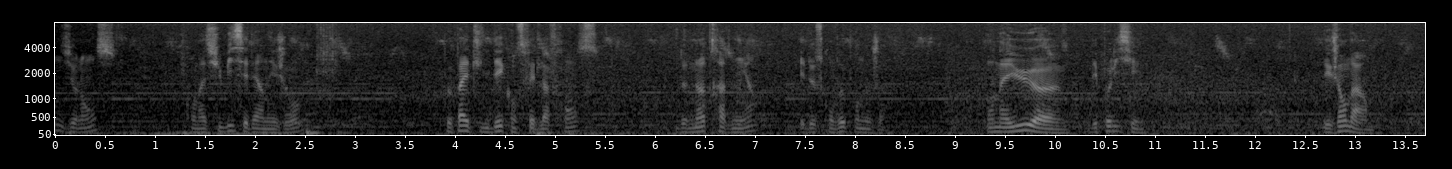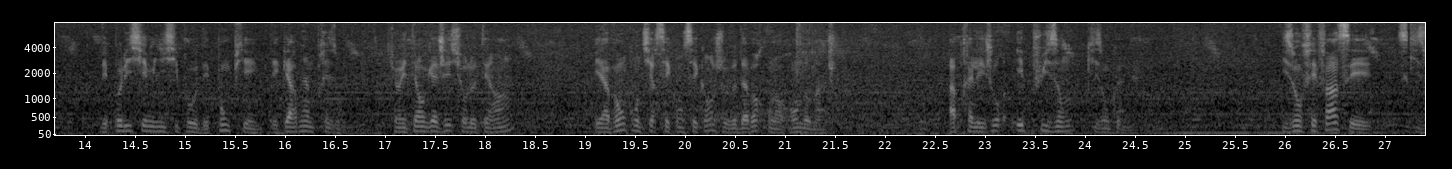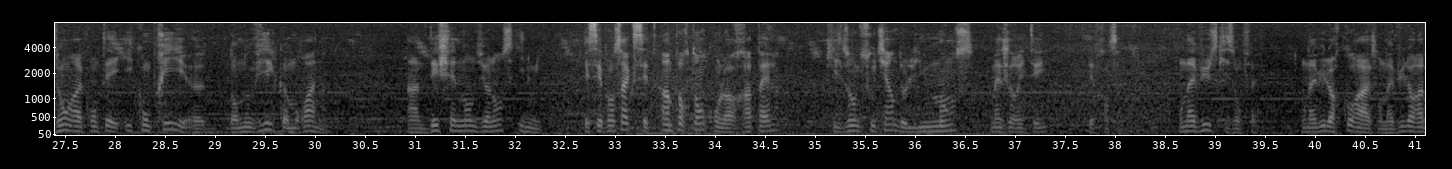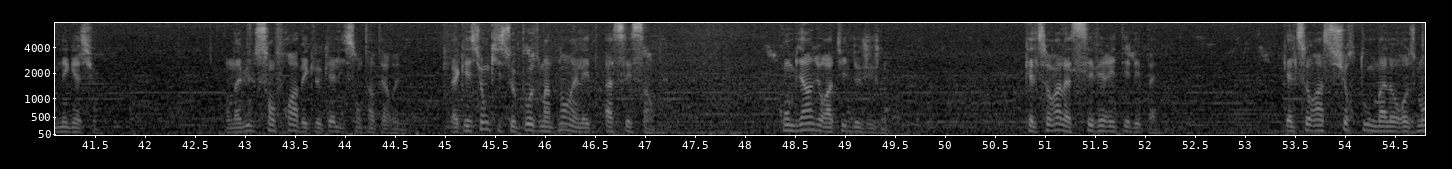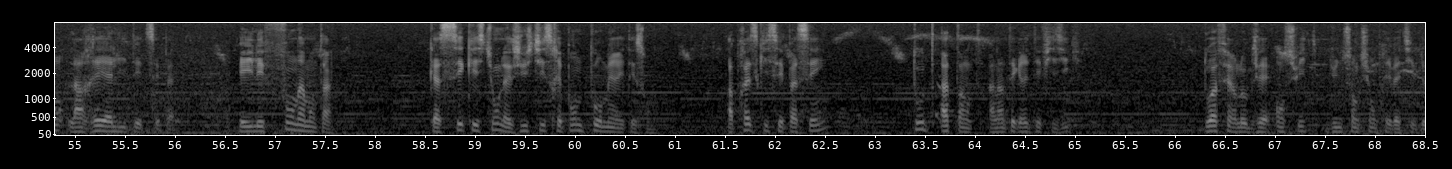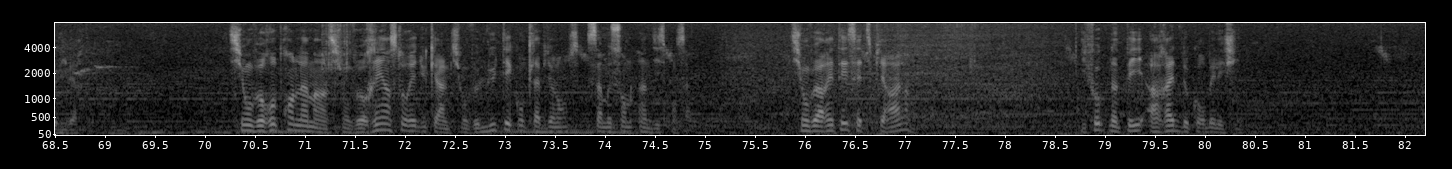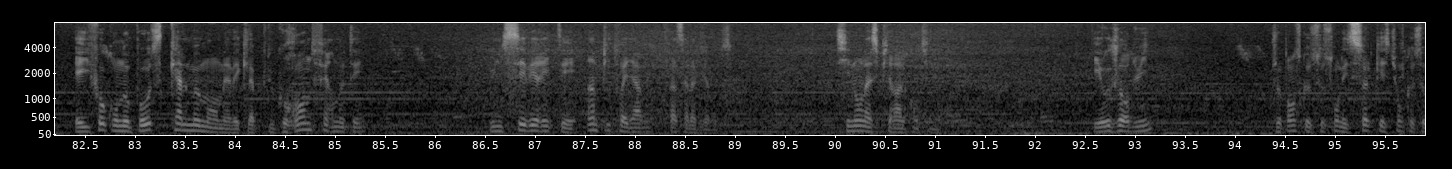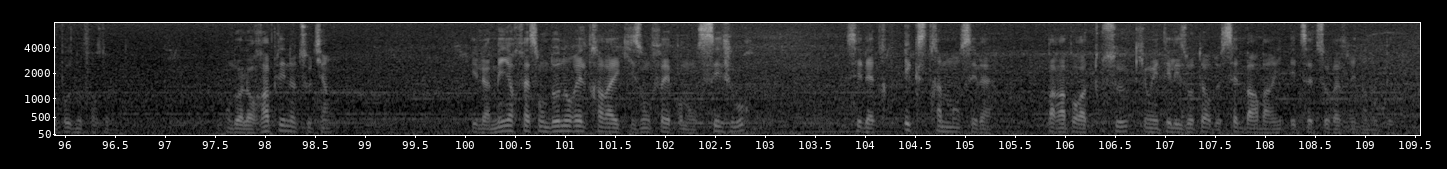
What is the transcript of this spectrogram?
de violence qu'on a subi ces derniers jours ne peut pas être l'idée qu'on se fait de la France, de notre avenir et de ce qu'on veut pour nos gens. On a eu euh, des policiers, des gendarmes, des policiers municipaux, des pompiers, des gardiens de prison qui ont été engagés sur le terrain. Et avant qu'on tire ces conséquences, je veux d'abord qu'on leur rende hommage. Après les jours épuisants qu'ils ont connus. Ils ont fait face, et ce qu'ils ont raconté, y compris euh, dans nos villes comme Rouen, un déchaînement de violence inouï. Et c'est pour ça que c'est important qu'on leur rappelle qu'ils ont le soutien de l'immense majorité des Français. On a vu ce qu'ils ont fait. On a vu leur courage, on a vu leur abnégation. On a vu le sang-froid avec lequel ils sont intervenus. La question qui se pose maintenant, elle est assez simple. Combien y aura-t-il de jugements? Quelle sera la sévérité des peines? Quelle sera surtout malheureusement la réalité de ces peines Et il est fondamental qu'à ces questions, la justice réponde pour mériter son nom. Après ce qui s'est passé, toute atteinte à l'intégrité physique doit faire l'objet ensuite d'une sanction privative de liberté. Si on veut reprendre la main, si on veut réinstaurer du calme, si on veut lutter contre la violence, ça me semble indispensable. Si on veut arrêter cette spirale, il faut que notre pays arrête de courber les chines. Et il faut qu'on oppose calmement, mais avec la plus grande fermeté, une sévérité impitoyable face à la violence. Sinon, la spirale continue. Et aujourd'hui, je pense que ce sont les seules questions que se posent nos forces de l'ordre. On doit leur rappeler notre soutien, et la meilleure façon d'honorer le travail qu'ils ont fait pendant ces jours, c'est d'être extrêmement sévère par rapport à tous ceux qui ont été les auteurs de cette barbarie et de cette sauvagerie dans notre pays.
